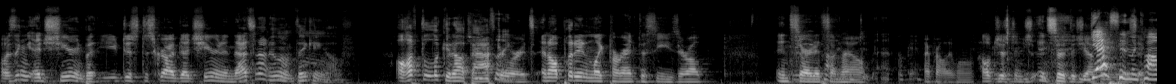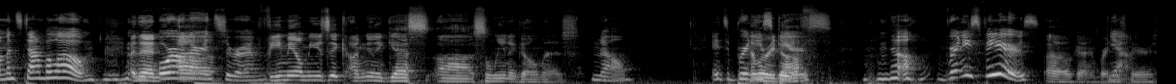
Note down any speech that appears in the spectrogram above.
I was thinking Ed Sheeran, but you just described Ed Sheeran, and that's not who I'm thinking of. I'll have to look it up Sheeran's like- afterwards, and I'll put it in like parentheses, or I'll insert You it somehow. won't do that. Okay. I probably won't. I'll just in- insert the Jeopardy Yes, in the comments down below, And then or on uh, our Instagram. Female music. I'm I'm gonna gonna guess uh, Selena Gomez. No, it's Britney Hilary Duff? Spears. no, Britney Spears. Oh, okay. Britney Yeah. Spears.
